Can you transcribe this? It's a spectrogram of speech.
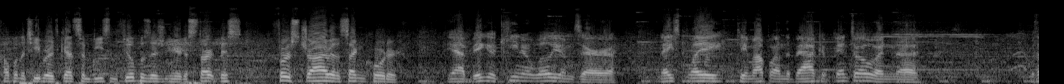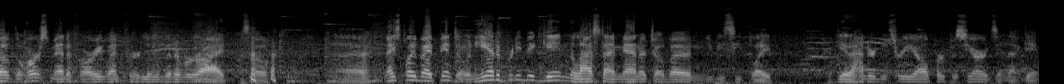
helping the T-Birds get some decent field position here to start this first drive of the second quarter. Yeah, big Aquino Williams there. Uh, nice play, came up on the back of Pinto, and uh, without the horse metaphor, he went for a little bit of a ride. So, uh, nice play by Pinto, and he had a pretty big game the last time Manitoba and UBC played. He had 103 all-purpose yards in that game.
